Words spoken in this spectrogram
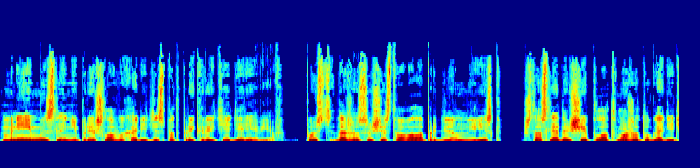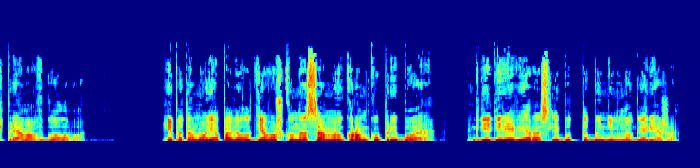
Мне и мысли не пришло выходить из-под прикрытия деревьев, пусть даже существовал определенный риск, что следующий плод может угодить прямо в голову. И потому я повел девушку на самую кромку прибоя, где деревья росли будто бы немного реже.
